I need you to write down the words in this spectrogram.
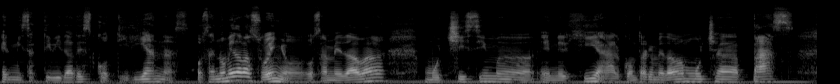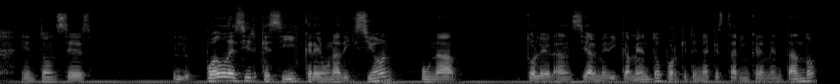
en mis actividades cotidianas. O sea, no me daba sueño, o sea, me daba muchísima energía, al contrario, me daba mucha paz. Entonces, puedo decir que sí, creé una adicción, una tolerancia al medicamento porque tenía que estar incrementando.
